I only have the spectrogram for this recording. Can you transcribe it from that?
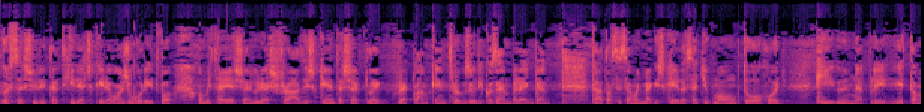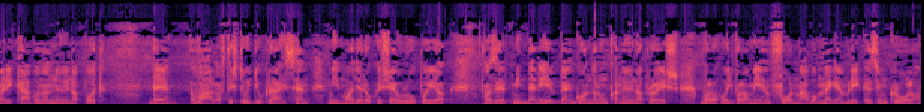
összesűrített hírecskére van zsugorítva, ami teljesen üres frázisként, esetleg reklámként rögződik az emberekben. Tehát azt hiszem, hogy meg is kérdezhetjük magunktól, hogy ki ünnepli itt Amerikában a nőnapot de a választ is tudjuk rá, hiszen mi magyarok és európaiak azért minden évben gondolunk a nőnapra, és valahogy valamilyen formában megemlékezünk róla.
